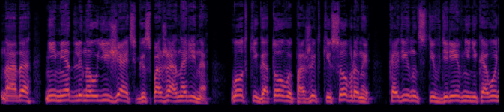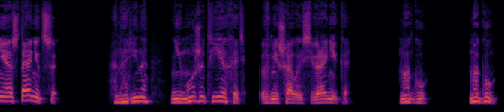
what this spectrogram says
«Надо немедленно уезжать, госпожа Анарина. Лодки готовы, пожитки собраны, к одиннадцати в деревне никого не останется». «Анарина не может ехать», — вмешалась Вероника. «Могу, могу,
